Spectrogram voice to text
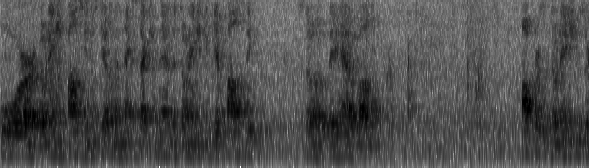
for donation policy, and you'll see it on the next section there, the donation and gift policy. So they have um, offers of donations or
